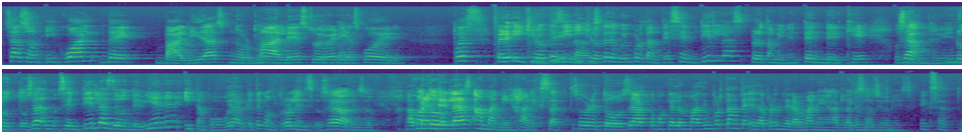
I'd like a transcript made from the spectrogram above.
O sea, son igual de válidas, normales, tú deberías poder, pues... Pero, y creo que sí, y creo que es muy importante sentirlas, pero también entender que, o sea, no, o sea, sentirlas de dónde vienen y tampoco dejar que te controlen, o sea, Eso. cuando- Aprenderlas a manejar. Exacto. Sobre todo, o sea, como que lo más importante es aprender a manejar las Exacto, emociones. Exacto.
